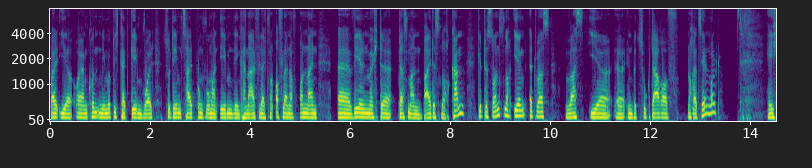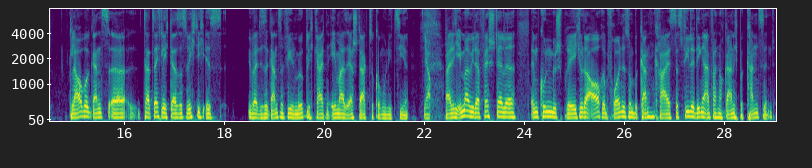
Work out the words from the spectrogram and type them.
weil ihr euren Kunden die Möglichkeit geben wollt, zu dem Zeitpunkt, wo man eben den Kanal vielleicht von offline auf online äh, wählen möchte, dass man beides noch kann. Gibt es sonst noch irgendetwas, was ihr äh, in Bezug darauf noch erzählen wollt? Ich glaube ganz äh, tatsächlich, dass es wichtig ist, über diese ganzen vielen Möglichkeiten immer sehr stark zu kommunizieren. Ja. Weil ich immer wieder feststelle im Kundengespräch oder auch im Freundes- und Bekanntenkreis, dass viele Dinge einfach noch gar nicht bekannt sind,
